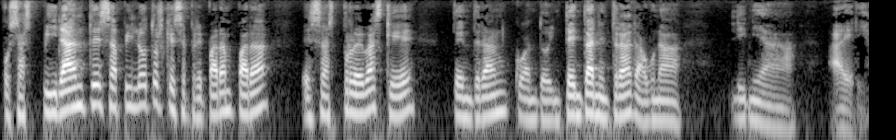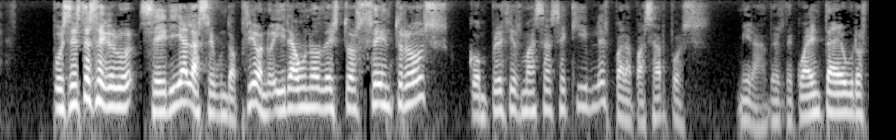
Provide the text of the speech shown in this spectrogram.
pues aspirantes a pilotos que se preparan para esas pruebas que tendrán cuando intentan entrar a una línea aérea. Pues esta sería la segunda opción, ir a uno de estos centros con precios más asequibles para pasar, pues, mira, desde 40 euros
